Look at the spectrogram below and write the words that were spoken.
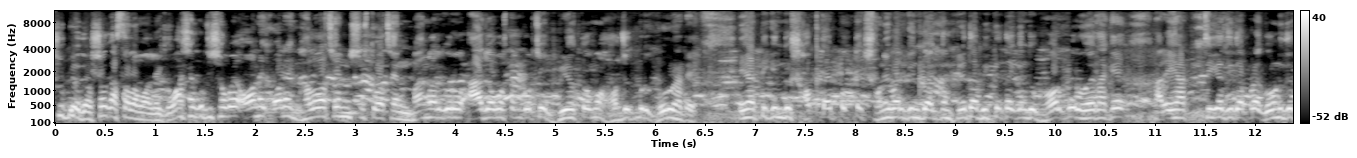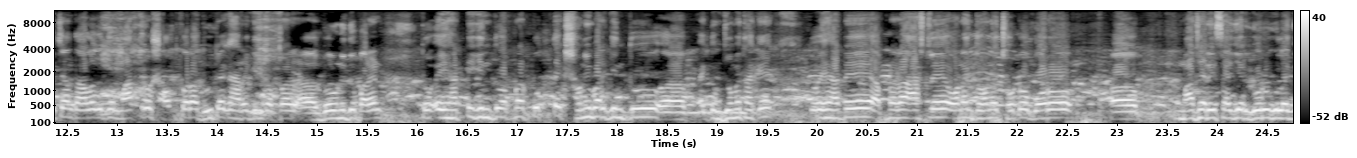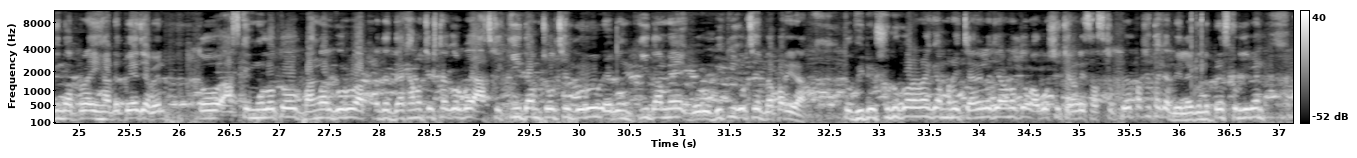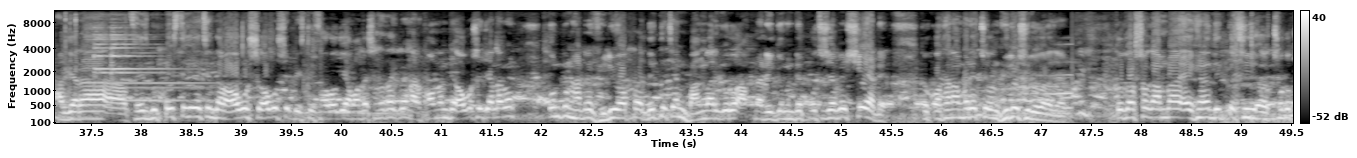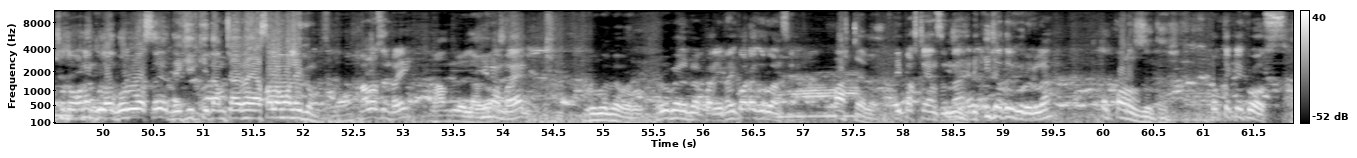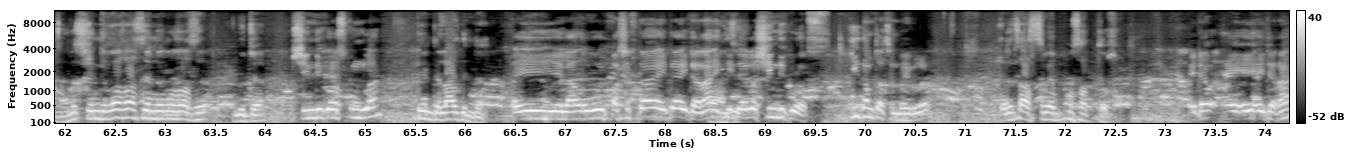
সুপ্রিয় দর্শক, আসসালামু আলাইকুম। আশা করছি সবাই অনেক অনেক ভালো আছেন, সুস্থ আছেন। বাংলার গরু আজ অবস্থান করছে বৃহত্তম হরজতপুর গরুর হাটে এই হাটটি কিন্তু সপ্তাহে প্রত্যেক শনিবার কিন্তু একদম ক্রেতা বিক্রেতা কিন্তু ভরপুর হয়ে থাকে। আর এই হাট থেকে যদি আপনারা গরু নিতে চান, তাহলে কিন্তু মাত্র শতকরা দুই টাকা হারে কিন্তু আপনার গরু নিতে পারেন। তো এই হাটটি কিন্তু আপনার প্রত্যেক শনিবার কিন্তু একদম জমে থাকে। তো এই হাটে আপনারা আসলে অনেক ধরনের ছোট, বড় মাঝারি সাইজের গরুগুলো কিন্তু আপনারা এই হাটে পেয়ে যাবেন। তো আজকে মূলত বাংলার গরু আপনাদের দেখানোর চেষ্টা করবে আজকে কি দাম চলছে গরুর এবং কি দামে গরু বিক্রি করছে ব্যাপারীরা। তো ভিডিও শুরু করার আগে আমার এই চ্যানেলে যারা নতুন অবশ্যই চ্যানেলে সাবস্ক্রাইব করে পাশে থাকা বেল আইকনে প্রেস করে দিবেন। আর যারা ফেসবুক পেজ থেকে দেখছেন তারা অবশ্যই অবশ্যই পেজটি ফলো দিয়ে আমাদের সাথে থাকবেন। আর কমেন্টে অবশ্যই জানাবেন কোন কোন হাটের ভিডিও আপনারা দেখতে চান। বাংলার গরু আপনার রিকমেন্ডে পৌঁছে যাবে সেই হাটে। তো কথা নাম্বারে চলুন ভিডিও শুরু করা যাবে তো দর্শক আমরা এখানে দেখতেছি ছোট ছোট অনেকগুলো গরু আছে। দেখি কি দাম চাই ভাই। আসসালামু আলাইকুম। ভালো আছেন ভাই? আলহামদুলিল্লাহ কি নাম ভাই? রুবেল ব্যাপারে রুবেল ব্যাপারী। ভাই কটা গরু আনছেন? ভাই। এই আনছেন না? এটা কি জাতের গরু এগুলা? খরচ যেতে প্রত্যেকটা ক্রস? আমাদের সিন্ধি কস আছে সিন্ধি কস আছে সিন্ধি ক্রস কোনগুলা? তিনটে লাল তিনটা। এই লাল ওই পাশেরটা এটা এটা না? এই তিনটা হলো সিন্ধি ক্রস। কি দাম চাচ্ছেন ভাই এগুলো? এটা চাচ্ছে ভাই পঁচাত্তর। এটা এইটা না।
